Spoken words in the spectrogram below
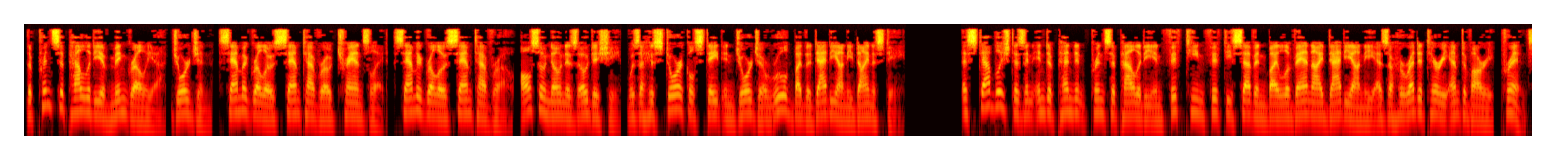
The Principality of Mingrelia Georgian, Samegrelos Samtavro translate, Samegrelos Samtavro, also known as Odishi, was a historical state in Georgia ruled by the Dadiani dynasty. Established as an independent principality in 1557 by Levan I Dadiani as a hereditary emtavari prince,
